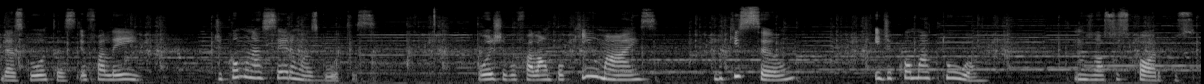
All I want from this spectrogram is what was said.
das gotas, eu falei de como nasceram as gotas. Hoje eu vou falar um pouquinho mais do que são e de como atuam nos nossos corpos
